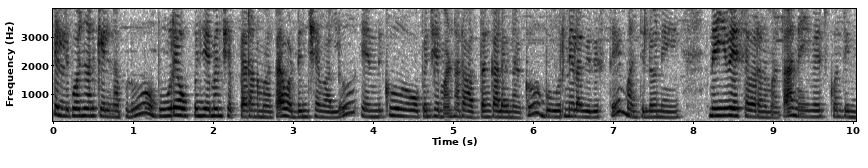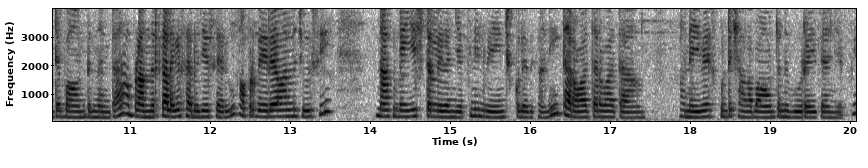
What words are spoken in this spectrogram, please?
పెళ్ళి భోజనాలకు వెళ్ళినప్పుడు బూరే ఓపెన్ చేయమని చెప్పారనమాట వడ్డించే వాళ్ళు ఎందుకు ఓపెన్ చేయమంటున్నారో అర్థం కాలేదు నాకు. బూరిని ఇలా విరిస్తే మధ్యలోనే నెయ్యి వేసేవారు అనమాట నెయ్యి వేసుకొని తింటే బాగుంటుందంట. అప్పుడు అందరికీ అలాగే సర్వ్ చేశారు. అప్పుడు వేరే వాళ్ళని చూసి నాకు నెయ్యి ఇష్టం లేదని చెప్పి నేను వేయించుకోలేదు కానీ తర్వాత తర్వాత ఆ నెయ్యి వేసుకుంటే చాలా బాగుంటుంది బూర అయితే అని చెప్పి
